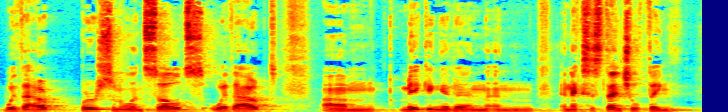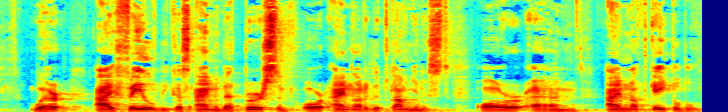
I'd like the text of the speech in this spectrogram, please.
without personal insults, without um, making it an, an, an existential thing where I fail because I'm a bad person, or I'm not a good communist, or um, I'm not capable.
